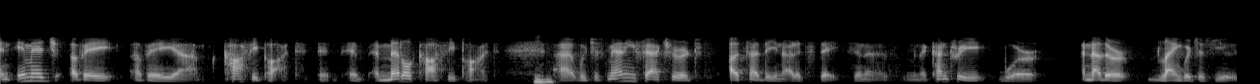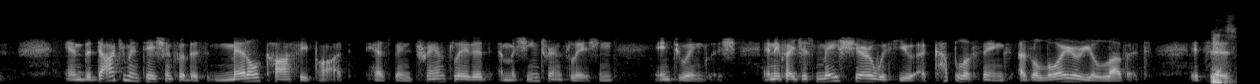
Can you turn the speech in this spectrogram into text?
an image of a of a uh, coffee pot, a, a, metal coffee pot, mm-hmm. uh, which is manufactured outside the United States in a in a country where another language is used. And the documentation for this metal coffee pot has been translated, a machine translation, into English. And if I just may share with you a couple of things, as a lawyer, you'll love it. It says,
